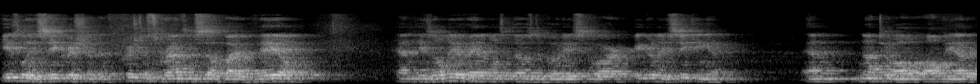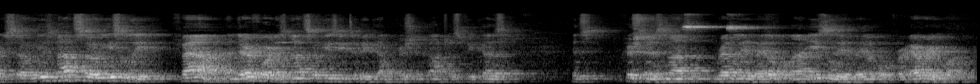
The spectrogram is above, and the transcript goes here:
easily see Krishna, that Krishna surrounds himself by a veil, and he's only available to those devotees who are eagerly seeking him, and not to all, all the others. So he's not so easily found, and therefore it is not so easy to become Krishna conscious because Krishna is not readily available, not easily available for everyone.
